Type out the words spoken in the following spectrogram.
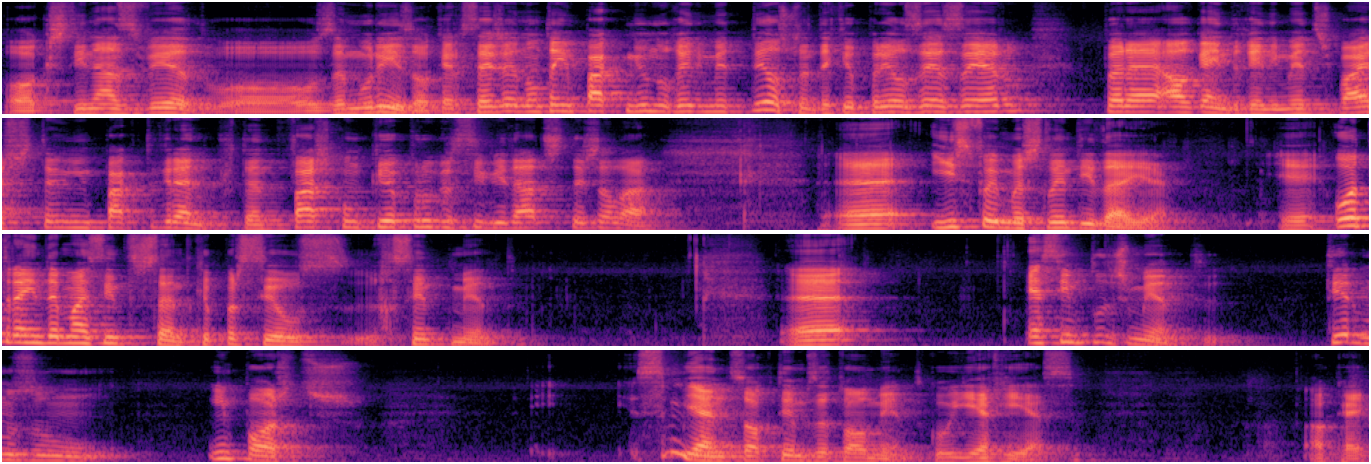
ou a Cristina Azevedo ou os Amorins ou quer que seja, não tem impacto nenhum no rendimento deles. Portanto, aquilo para eles é zero. Para alguém de rendimentos baixos tem um impacto grande. Portanto, faz com que a progressividade esteja lá. Uh, isso foi uma excelente ideia. Uh, outra ainda mais interessante que apareceu recentemente uh, é simplesmente termos um, impostos semelhantes ao que temos atualmente com o IRS, Ok?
